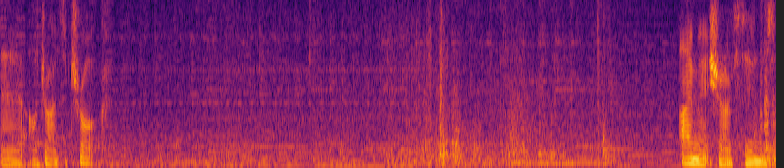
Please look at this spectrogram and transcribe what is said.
uh, I'll drive the truck. I make sure everything's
